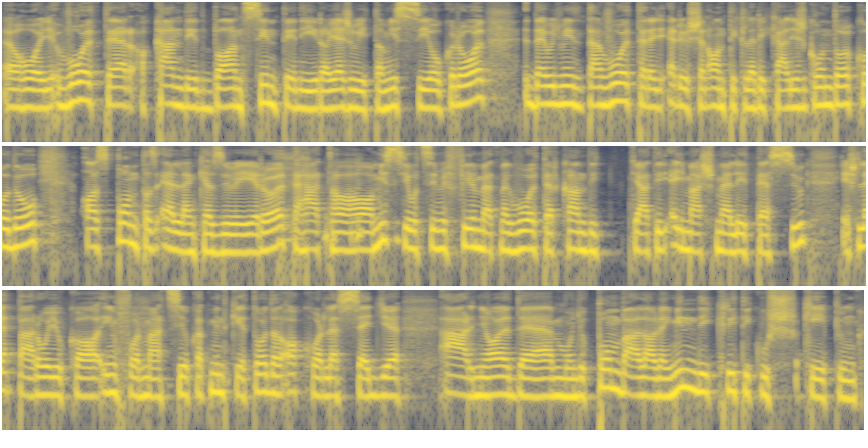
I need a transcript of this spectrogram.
hogy Volter a Candidban szintén ír a jezsuita missziókról, de úgy mintán Volter egy erősen antikler klerikális gondolkodó, az pont az ellenkezőjéről, tehát a Misszió című filmet meg Walter Candy tehát így egymás mellé tesszük, és lepároljuk a információkat mindkét oldalon, akkor lesz egy árnyal, de mondjuk pombállal még mindig kritikus képünk.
